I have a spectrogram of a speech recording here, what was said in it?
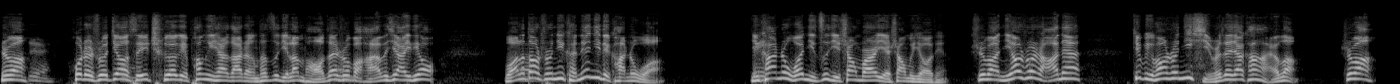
是吧？或者说叫谁车给碰一下咋整？他自己乱跑。再说把孩子吓一跳，完了到时候你肯定你得看着我，你看着我你自己上班也上不消停，是吧？你要说啥呢？就比方说你媳妇在家看孩子，是吧？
